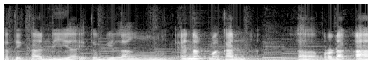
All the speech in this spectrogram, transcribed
ketika dia itu bilang enak makan uh, produk A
